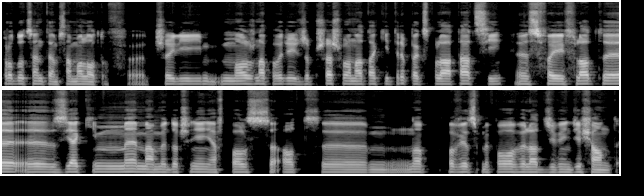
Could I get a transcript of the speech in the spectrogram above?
producentem samolotów, czyli można powiedzieć, że przeszło na taki tryb eksploatacji e, swojej floty, e, z jakim my mamy do czynienia w Polsce od no, powiedzmy połowy lat 90.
